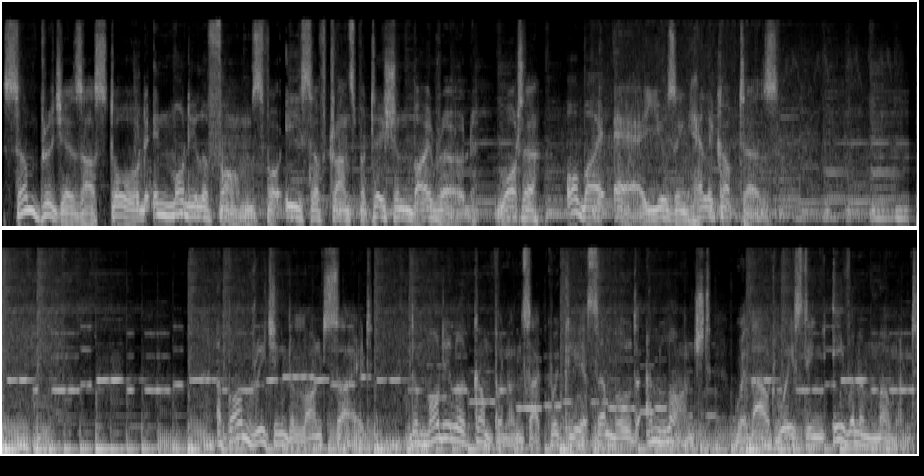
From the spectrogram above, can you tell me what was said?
Some bridges are stored in modular forms for ease of transportation by road, water or by air using helicopters. Upon reaching the launch site, the modular components are quickly assembled and launched without wasting even a moment.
